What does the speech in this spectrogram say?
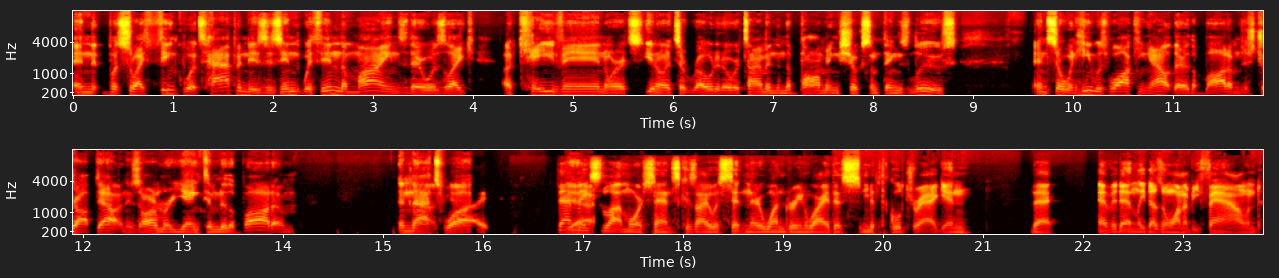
And but so I think what's happened is is in within the mines there was like a cave in or it's you know it's eroded over time and then the bombing shook some things loose. And so when he was walking out there, the bottom just dropped out and his armor yanked him to the bottom. And that's Okay. why That Yeah. makes a lot more sense because I was sitting there wondering why this mythical dragon that evidently doesn't want to be found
